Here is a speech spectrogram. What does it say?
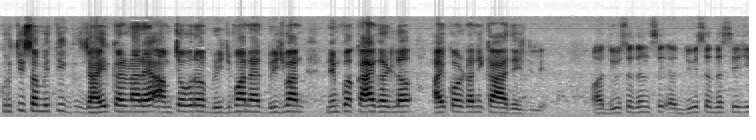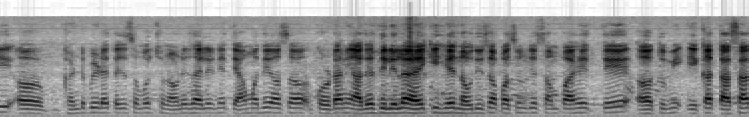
कृती समिती जाहीर करणार आहे. आमच्याबरोबर ब्रिजमान आहेत. ब्रिजमान नेमकं काय घडलं? हायकोर्टाने काय आदेश दिले? अ, द्विसदस्य द्विसदस्यीय जी खंडपीठ आहे त्याच्यासमोर सुनावणी झालेली नाही. त्यामध्ये असं कोर्टाने आदेश दिलेला आहे की हे नऊ दिवसापासून जे संप आहे ते तुम्ही एका तासात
